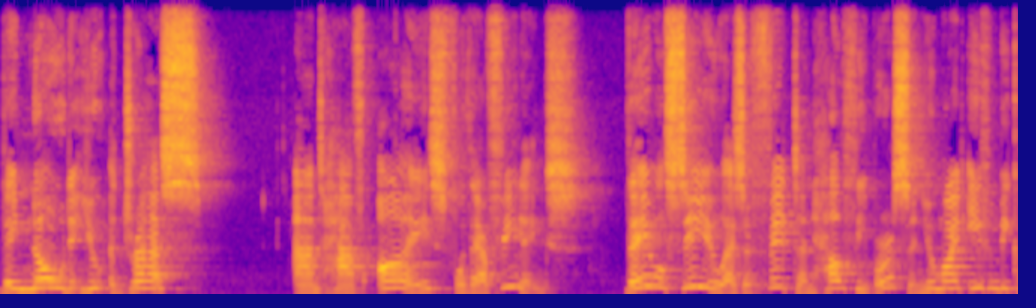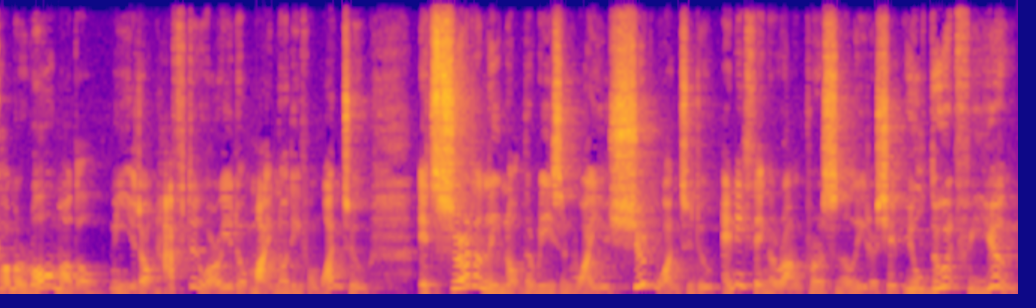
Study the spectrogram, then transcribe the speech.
They know that you address and have eyes for their feelings. They will see you as a fit and healthy person. You might even become a role model. I mean, you don't have to, or you don't, might not even want to. It's certainly not the reason why you should want to do anything around personal leadership. You'll do it for you.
